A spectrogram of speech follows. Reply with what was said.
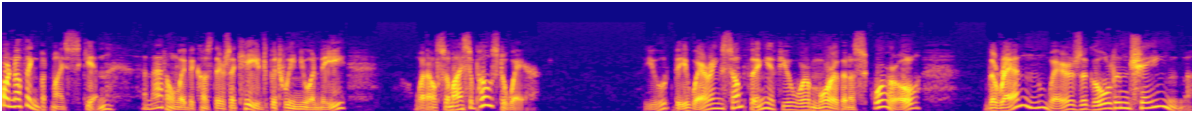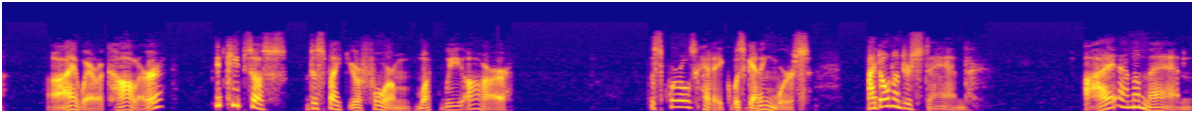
Or nothing but my skin, and that only because there's a cage between you and me. What else am I supposed to wear? You'd be wearing something if you were more than a squirrel. The wren wears a golden chain. I wear a collar. It keeps us, despite your form, what we are. The squirrel's headache was getting worse. I don't understand. I am a man.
